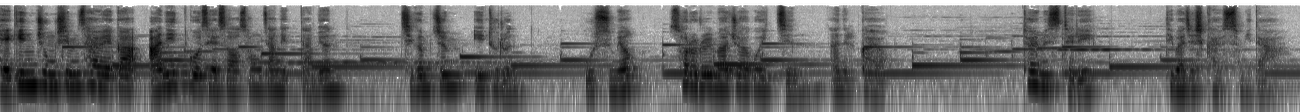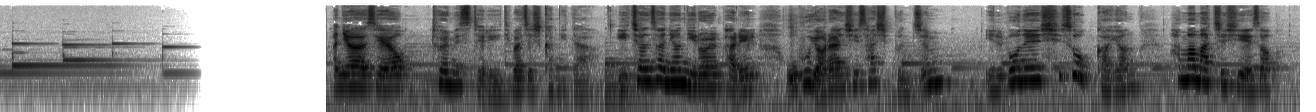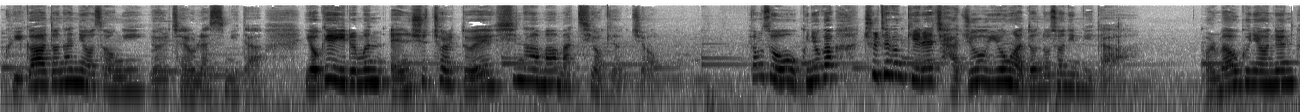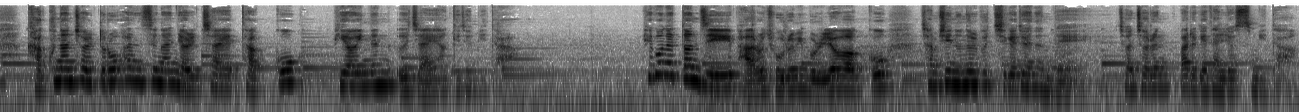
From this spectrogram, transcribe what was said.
백인 중심 사회가 아닌 곳에서 성장했다면 지금쯤 이 둘은 웃으며 서로를 마주하고 있진 않을까요? 토요미스테리 디바제시카였습니다. 안녕하세요. 토요미스테리 디바제시카입니다. 2004년 1월 8일 오후 11시 40분쯤 일본의 시소오카현 하마마츠시에서 귀가하던 한 여성이 열차에 올랐습니다. 역의 이름은 엔슈 철도의 신하마 마치역이었죠. 평소 그녀가 출퇴근길에 자주 이용하던 노선입니다. 얼마 후 그녀는 가쿠난 철도로 환승한 열차에 탔고 비어있는 의자에 앉게 됩니다. 피곤했던지 바로 졸음이 몰려왔고 잠시 눈을 붙이게 되는데 전철은 빠르게 달렸습니다.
